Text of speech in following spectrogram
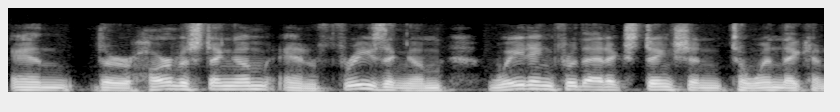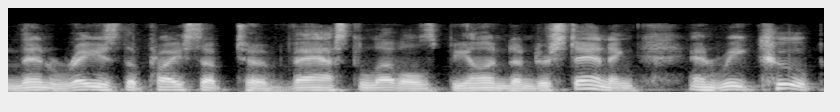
and they're harvesting them and freezing them, waiting for that extinction to when they can then raise the price up to vast levels beyond understanding and recoup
